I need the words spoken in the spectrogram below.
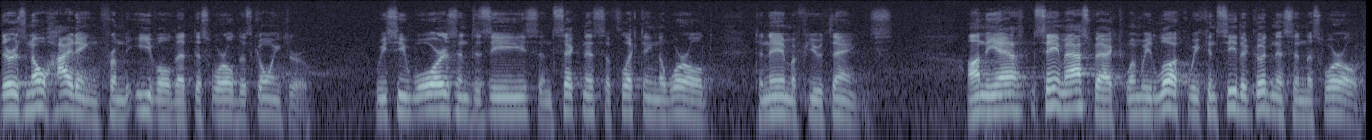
there is no hiding from the evil that this world is going through. We see wars and disease and sickness afflicting the world, to name a few things. On the as- same aspect, when we look, we can see the goodness in this world.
